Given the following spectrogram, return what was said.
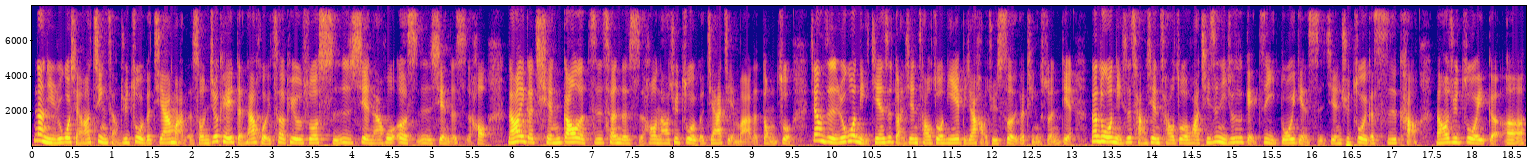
那你如果想要进场去做一个加码的时候，你就可以等它回撤，譬如说十日线啊或二十日线的时候，然后一个前高的支撑的时候，然后去做一个加减码的动作。这样子，如果你今天是短线操作，你也比较好去设一个停损点。那如果你是长线操作的话，其实你就是给自己多一点时间去做一个思考，然后去做一个呃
